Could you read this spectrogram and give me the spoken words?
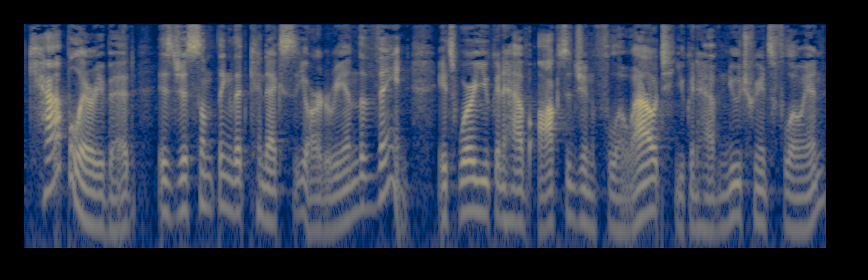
capillary bed is just something that connects the artery and the vein. It's where you can have oxygen flow out, you can have nutrients flow in.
